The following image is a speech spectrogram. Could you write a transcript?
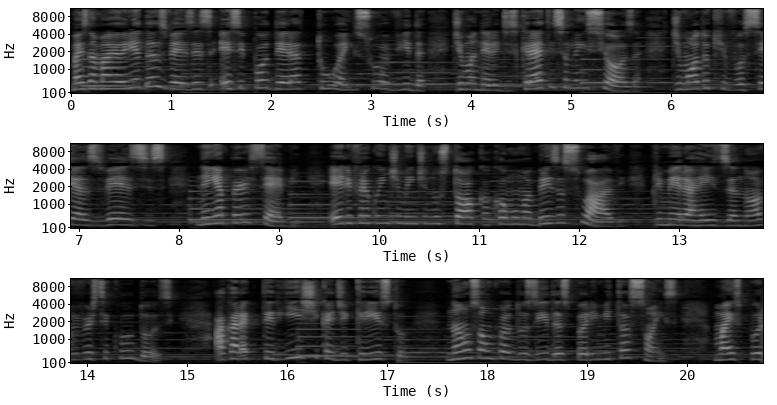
mas na maioria das vezes esse poder atua em sua vida de maneira discreta e silenciosa, de modo que você às vezes nem a percebe. Ele frequentemente nos toca como uma brisa suave. 1 Reis 19, versículo 12. A característica de Cristo não são produzidas por imitações, mas por,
